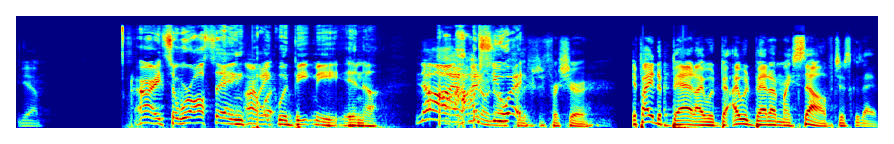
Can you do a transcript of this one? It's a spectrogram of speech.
Yeah. all right so we're all saying All right, pike what- would beat me in uh No, How- I, how I much don't do you know weigh? for, for sure. If I had to bet, I would. Bet, I would bet on myself just because I,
